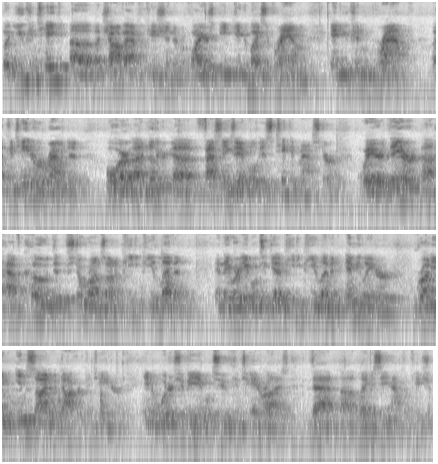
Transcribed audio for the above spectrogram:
but you can take a, a Java application that requires 8 gigabytes of RAM, and you can wrap a container around it. Or another uh, fascinating example is Ticketmaster, where they are, uh, have code that still runs on a PDP-11, and they were able to get a PDP-11 emulator running inside of a Docker container in order to be able to containerize that uh, legacy application.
